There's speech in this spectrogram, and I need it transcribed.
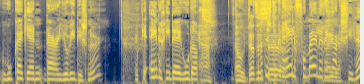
hoe kijk jij daar juridisch naar? Heb je enig idee hoe dat... Oh, dat, is, is natuurlijk uh, een hele formele reactie. Hè?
